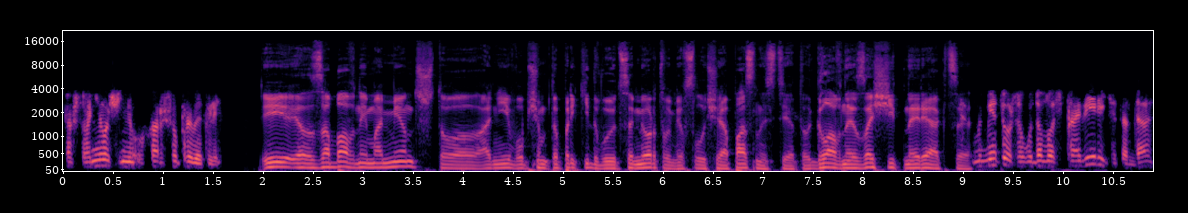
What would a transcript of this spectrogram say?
Так что они очень хорошо привыкли. И э, забавный момент, что они, в общем-то, прикидываются мертвыми в случае опасности. Это главная защитная реакция. Мне тоже удалось проверить это, да,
